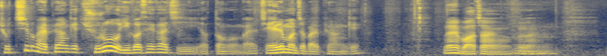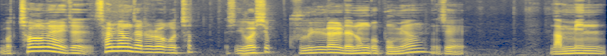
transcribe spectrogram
조치로 발표한 게 주로 이거 세 가지였던 건가요? 제일 먼저 발표한 게. 네 맞아요. 그 음. 뭐 처음에 이제 설명 자료라고 첫 6월 19일 날 내놓은 거 보면 이제 난민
